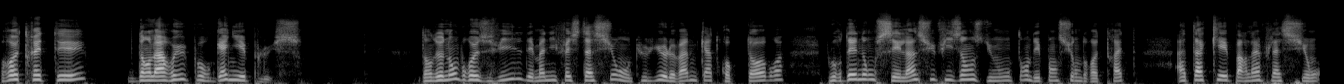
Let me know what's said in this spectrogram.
Retraités dans la rue pour gagner plus. Dans de nombreuses villes, des manifestations ont eu lieu le 24 octobre pour dénoncer l'insuffisance du montant des pensions de retraite attaquées par l'inflation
